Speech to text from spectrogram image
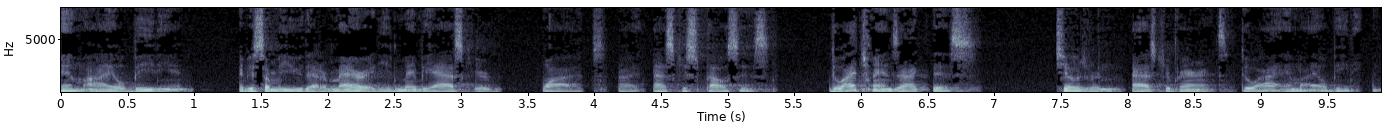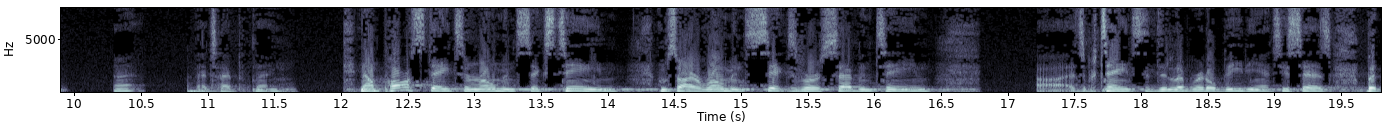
Am I obedient? Maybe some of you that are married, you maybe ask your wives, right? Ask your spouses, do I transact this? Children, ask your parents, do I, am I obedient? Right? That type of thing. Now, Paul states in Romans 16, I'm sorry, Romans 6, verse 17, uh, as it pertains to deliberate obedience, he says, But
